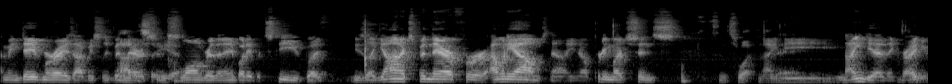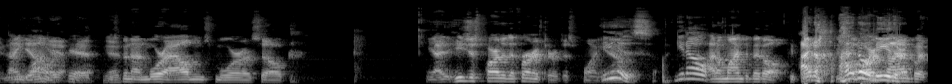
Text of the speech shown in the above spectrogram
I mean, Dave Murray's obviously been Obviously, there since yeah. longer than anybody but Steve, but he's like Janick's been there for how many albums now? You know, pretty much since Since what ninety? 90, I think, right? 90, 90 91, hours. yeah, Yeah, yeah, He's been on more albums, more so. Yeah, he's just part of the furniture at this point. He know? is. You know, I don't mind him at all. People, I don't- I don't either. time, but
